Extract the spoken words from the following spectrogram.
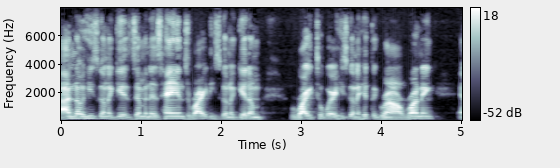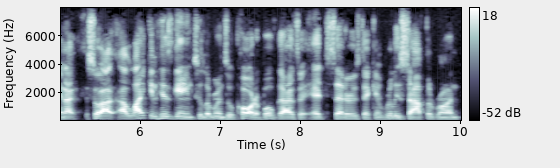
I know he's going to get Ximines' hands right. He's going to get him right to where he's going to hit the ground running. And I so I, I liken his game to Lorenzo Carter. Both guys are edge setters that can really stop the run.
